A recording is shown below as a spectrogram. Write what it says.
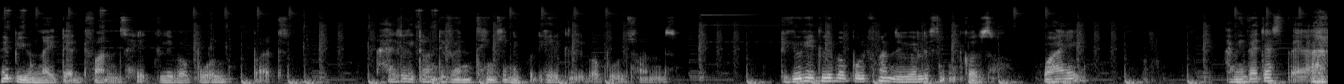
Maybe United fans hate Liverpool, but I really don't even think anybody hates Liverpool fans do you hate Liverpool fans if you're listening? Because why? I mean, they're just there.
